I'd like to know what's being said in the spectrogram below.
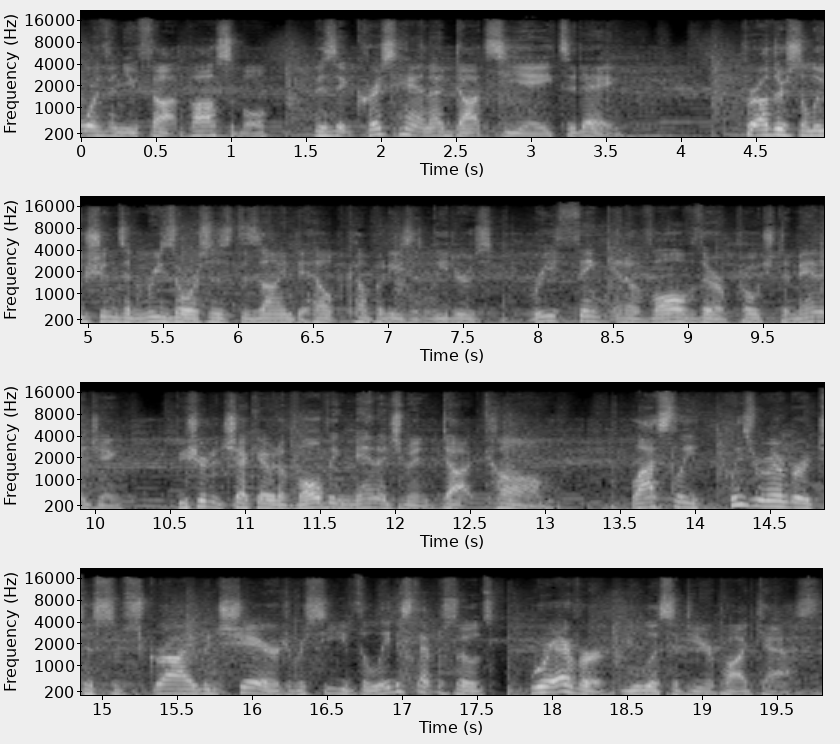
more than you thought possible, visit chrishanna.ca today. For other solutions and resources designed to help companies and leaders rethink and evolve their approach to managing, be sure to check out evolvingmanagement.com. Lastly, please remember to subscribe and share to receive the latest episodes wherever you listen to your podcast.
